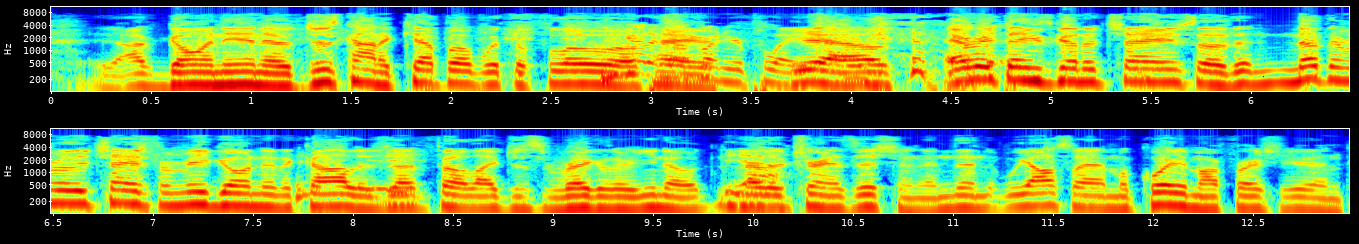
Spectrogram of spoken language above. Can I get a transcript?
I've going in, it just kind of kept up with the flow you of got hey, on your plate. Yeah, right? everything's gonna change, so that nothing really changed for me going into college. That felt like just regular, you know, another yeah. transition. And then we also had McCoy in my first year, and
